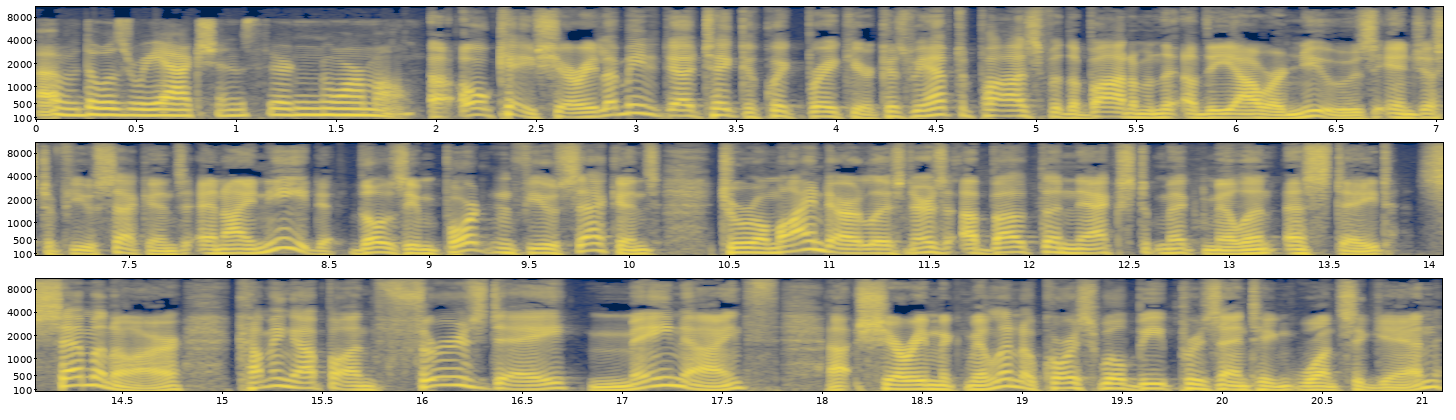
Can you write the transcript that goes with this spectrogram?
of those reactions. They're normal. Uh, okay, Sherry, let me uh, take a quick break here because we have to pause for the bottom of the, of the hour news in just a few seconds. And I need those important few seconds to remind our listeners about the next McMillan Estate seminar coming up on Thursday, May 9th. Uh, Sherry McMillan, of course, will be presenting once again.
